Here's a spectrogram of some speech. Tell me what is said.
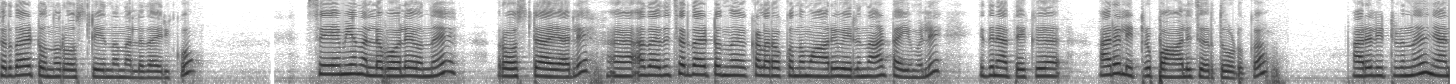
ചെറുതായിട്ടൊന്ന് റോസ്റ്റ് ചെയ്യുന്നത് നല്ലതായിരിക്കും. സേമിയ നല്ലപോലെ ഒന്ന് റോസ്റ്റ് ആയാൽ അതായത് ചെറുതായിട്ടൊന്ന് കളറൊക്കെ ഒന്ന് മാറി വരുന്ന ആ ടൈമിൽ ഇതിനകത്തേക്ക് അര ലിറ്റർ പാൽ ചേർത്ത് കൊടുക്കുക. അര ലിറ്ററിൽ നിന്ന് ഞാൻ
